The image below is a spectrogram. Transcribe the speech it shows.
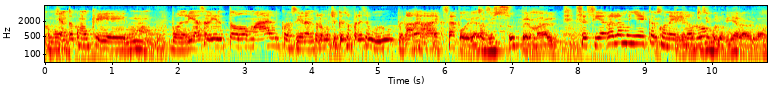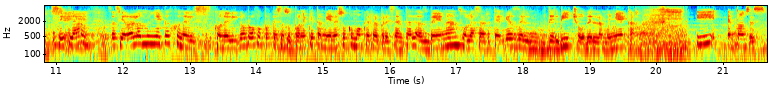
como Siento como que mm, podría salir todo mal considerando lo mucho que eso parece vudú, pero Ajá, bueno. exacto. Podría salir súper mal. Se cierra la muñeca Pues con el tiene hilo mucha rojo. simbología, la verdad. Sí, Sí. claro. Se cierran las muñecas con el, con el hilo rojo porque se supone que también eso como que representa las venas o las arterias del, del bicho, de la muñeca. Y entonces,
